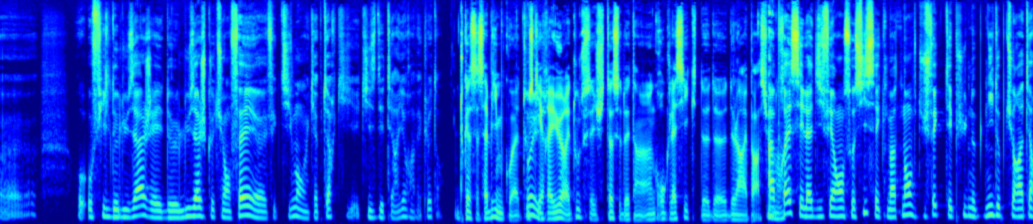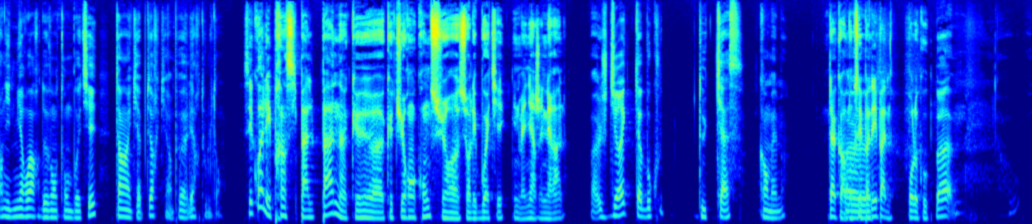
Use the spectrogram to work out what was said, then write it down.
au, au fil de l'usage et de l'usage que tu en fais, euh, effectivement, un capteur qui, qui se détériore avec le temps. En tout cas, ça s'abîme, quoi. Tout ce qui est rayures et tout, c'est- chez toi, ça doit être un, un gros classique de, de- de la réparation. Après, c'est la différence aussi, c'est que maintenant, du fait que tu n'es plus ni d'obturateur ni de miroir devant ton boîtier, tu as un capteur qui est un peu à l'air tout le temps. C'est quoi les principales pannes que, euh, que tu rencontres sur, sur les boîtiers, d'une manière générale? Euh, Je dirais que tu as beaucoup de casse quand même. D'accord, donc c'est Euh, pas des pannes, pour le coup. Bah,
